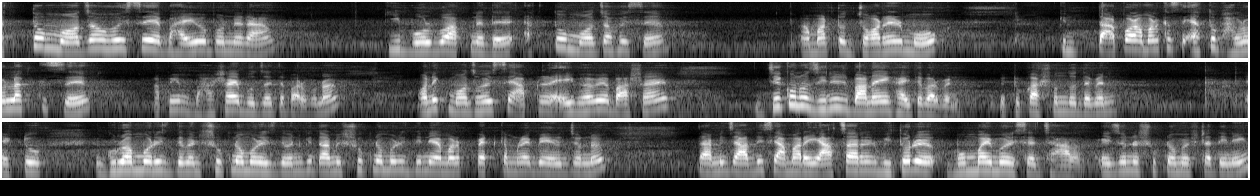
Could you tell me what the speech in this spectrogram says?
এত মজা হয়েছে ভাই বোনেরা। কি বলব আপনাদের, এত মজা হয়েছে আমার তো জ্বরের মুখ, কিন্তু তারপর আমার কাছে এত ভালো লাগতেছে। আপনি ভাষায় বোঝাইতে পারব না। অনেক মজা হয়েছে আপনারা এইভাবে বাসায় যে কোনো জিনিস বানিয়ে খাইতে পারবেন। একটু কাসন্দ দেবেন, একটু গুঁড়া মরিচ দেবেন, শুকনো মরিচ দেবেন, কিন্তু আমি শুকনো মরিচ দিনে আমার পেট কামড়াইবে এর জন্য। তা আমি যা দিছি আমার এই আচারের ভিতরে বোম্বাই মরিচের ঝাল, এই জন্য শুকনো মরিচটা দিনেই।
